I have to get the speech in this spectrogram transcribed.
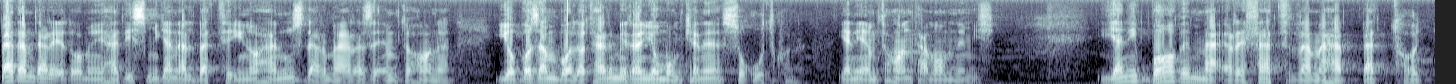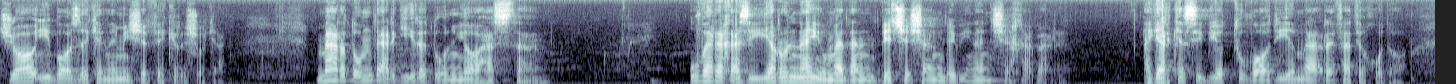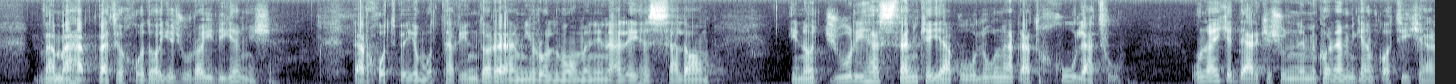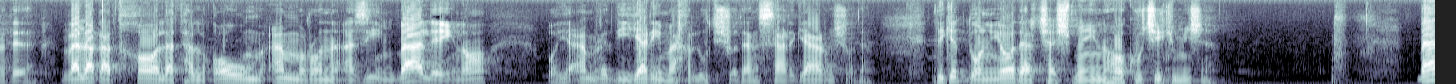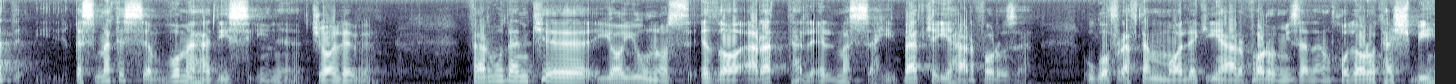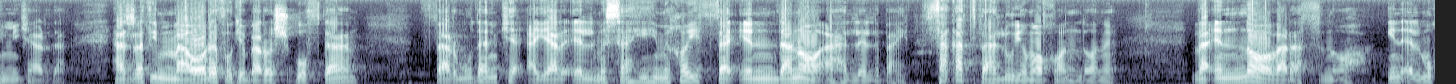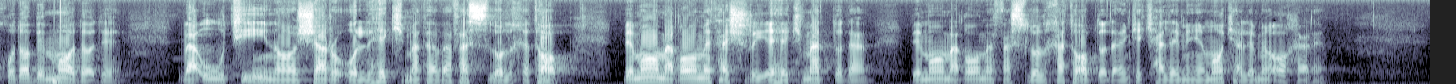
بعدم در ادامه حدیث میگن البته اینا هنوز در معرض امتحانن. یا بازم بالاتر میرن یا ممکنه سقوط کنن. یعنی امتحان تمام نمیشه. یعنی باب معرفت و محبت تا جایی بازه که نمیشه فکرشو کرد. مردم درگیر دنیا هستن. او ور قضیه رو نیومدن بچشن ببینن چه خبره. اگر کسی بیاد تو وادی معرفت خدا و محبت خدا یه جورایی دیگه میشه. در خطبه متقین داره امیر المؤمنین علیه السلام اینا جوری هستن که یقولون قد خولتو. اونایی که درکشون نمی‌کنن میگن قاطی کرده. ولقد خالت القوم امر عظیم. بله اینا با یه امر دیگری مخلوط شدن سرگرم شدن. دیگه دنیا در چشم اینها کوچیک میشه. بعد قسمت سوم حدیث اینه جالبه. فرمودن که یا یونس اذا اردت العلم الصحیح. بعد که این حرفا رو زد. او گفت رفتم مالک این حرفا رو می‌زدن خدا رو تشبیه می‌کردن. حضرت این معارف رو که براش گفتن فرمودن که اگر علم صحیح می‌خوای فاندنا اهل البیت فقط پهلوی ما خاندانه. و انا ورثنا این علم خدا به ما داده. و اوتینا شرع الحکمت و فصل الخطاب به ما مقام تشریع حکمت دادن. به ما مقام فصل الخطاب دادن که کلمه ما کلمه آخره.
